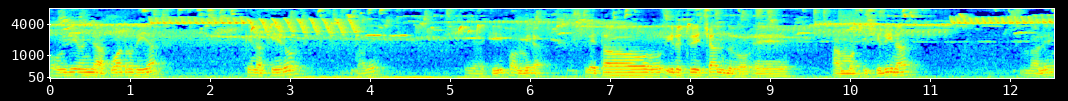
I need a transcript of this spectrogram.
Hoy llevan ya cuatro días que nacieron, ¿vale? Y aquí, pues mira, le he estado y le estoy echando eh, amoxicilina, ¿vale?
